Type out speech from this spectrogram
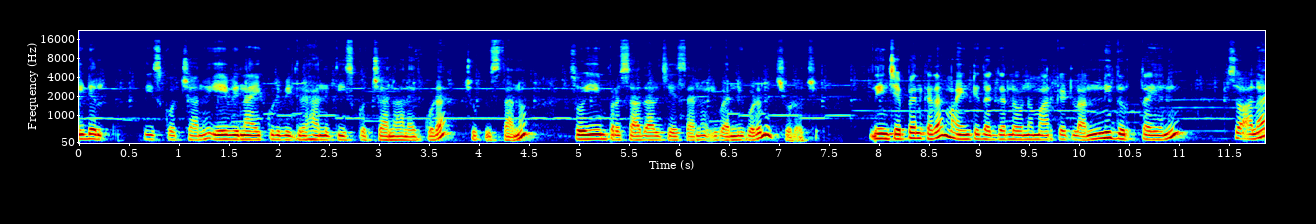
ఐడల్ తీసుకొచ్చాను ఏ వినాయకుడి విగ్రహాన్ని తీసుకొచ్చాను అనేది కూడా చూపిస్తాను. సో ఏం ప్రసాదాలు చేశాను ఇవన్నీ కూడా మీరు చూడవచ్చు నేను చెప్పాను కదా మా ఇంటి దగ్గరలో ఉన్న మార్కెట్లో అన్నీ దొరుకుతాయని. సో అలా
